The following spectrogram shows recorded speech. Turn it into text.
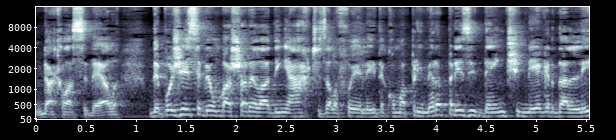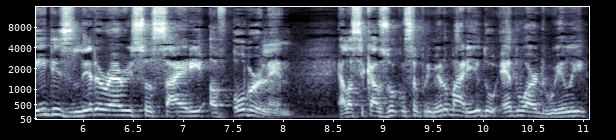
da classe dela. Depois de receber um bacharelado em artes, ela foi eleita como a primeira presidente negra da Ladies Literary Society of Oberlin ela se casou com seu primeiro marido, Edward Willey,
